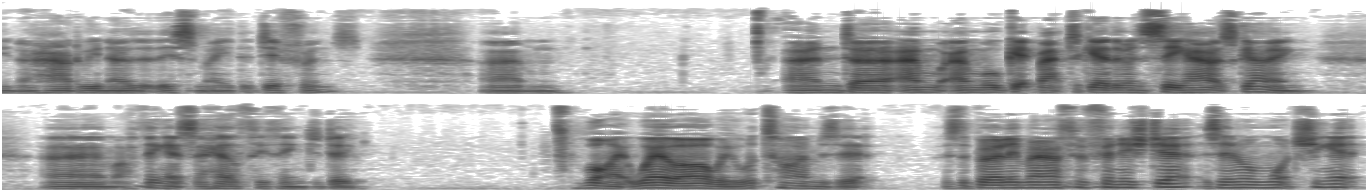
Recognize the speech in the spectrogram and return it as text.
you know, how do we know that this made the difference? Um, and, uh, and and we'll get back together and see how it's going. Um, I think it's a healthy thing to do. Right, where are we? What time is it? Has the Berlin Marathon finished yet? Is anyone watching it?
